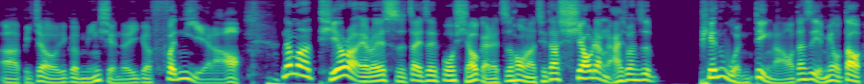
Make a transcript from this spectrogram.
啊、呃、比较有一个明显的一个分野了哦。那么 Tiara LS 在这波小改了之后呢，其实它销量还算是。偏稳定了哦，但是也没有到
